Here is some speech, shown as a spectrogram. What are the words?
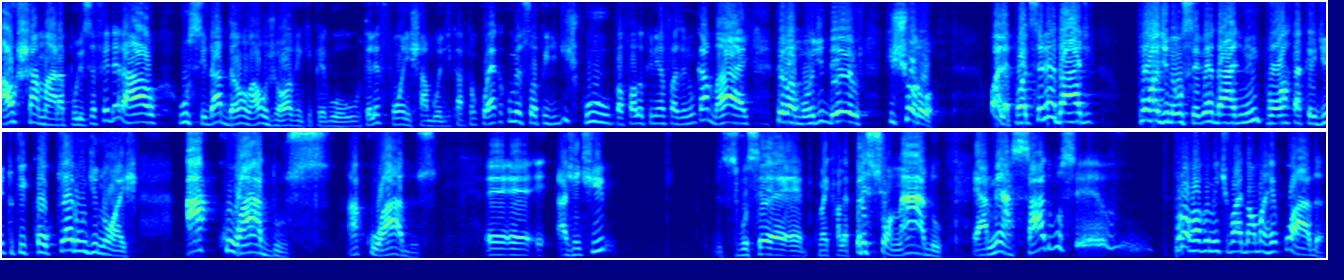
ao chamar a Polícia Federal, o cidadão lá, o jovem que pegou o telefone, chamou ele de Capitão Cueca, começou a pedir desculpa, falou que não ia fazer nunca mais, pelo amor de Deus, que chorou. Olha, pode ser verdade, pode não ser verdade, não importa. Acredito que qualquer um de nós acuados, acuados, é, é, a gente se você é, como é que fala, é pressionado, é ameaçado, você provavelmente vai dar uma recuada.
